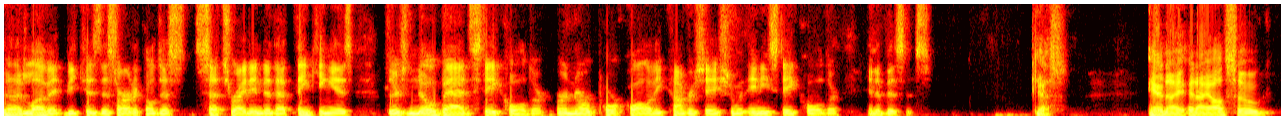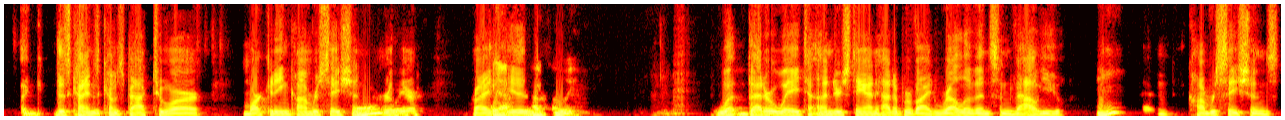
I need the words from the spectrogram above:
I love it because this article just sets right into that thinking is there's no bad stakeholder or no poor quality conversation with any stakeholder in a business. Yes. And I and I also this kind of comes back to our marketing conversation mm-hmm. earlier, right? Yeah, is absolutely. What better way to understand how to provide relevance and value mm-hmm. and conversations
